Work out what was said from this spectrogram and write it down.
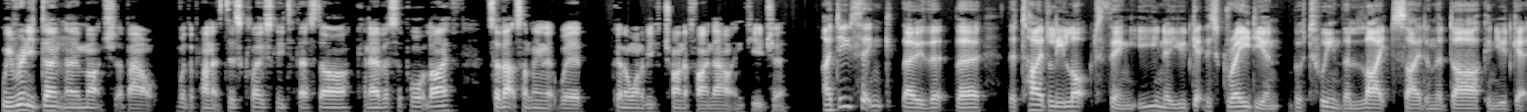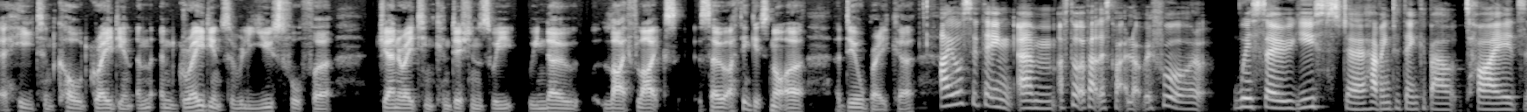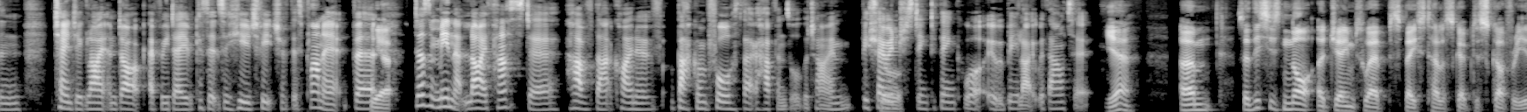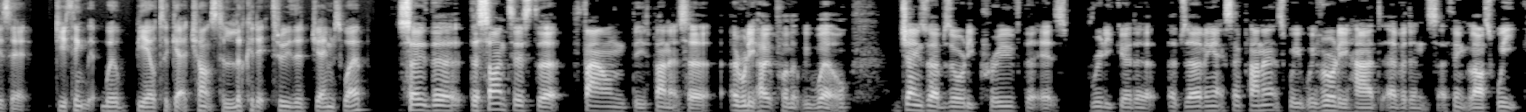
We really don't mm. know much about whether planets this closely to their star can ever support life. So that's something that we're going to want to be trying to find out in future. I do think though that the the tidally locked thing, you know, you'd get this gradient between the light side and the dark, and you'd get a heat and cold gradient, and and gradients are really useful for generating conditions we we know life likes. So I think it's not a, a deal breaker. I also think um, I've thought about this quite a lot before. We're so used to having to think about tides and changing light and dark every day because it's a huge feature of this planet. But Yeah. doesn't mean that life has to have that kind of back and forth that happens all the time. Be so interesting to think what it would be like without it. Yeah. Um, so this is not a James Webb Space Telescope discovery, is it? Do you think that we'll be able to get a chance to look at it through the James Webb? So the the scientists that found these planets are, are really hopeful that we will. James Webb has already proved that it's really good at observing exoplanets. We, we've already had evidence, I think, last week,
